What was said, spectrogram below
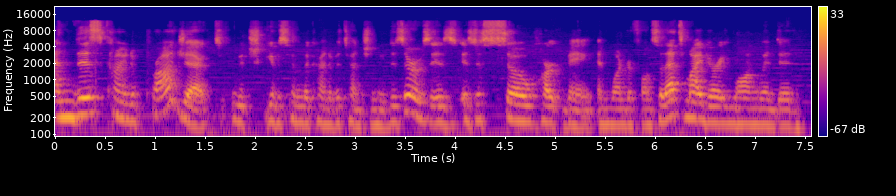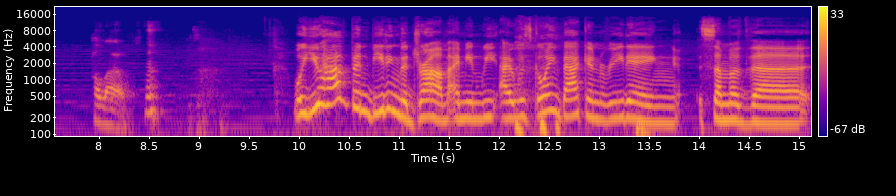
and this kind of project which gives him the kind of attention he deserves is is just so heartening and wonderful and so that's my very long-winded hello Well, you have been beating the drum. I mean, we I was going back and reading some of the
